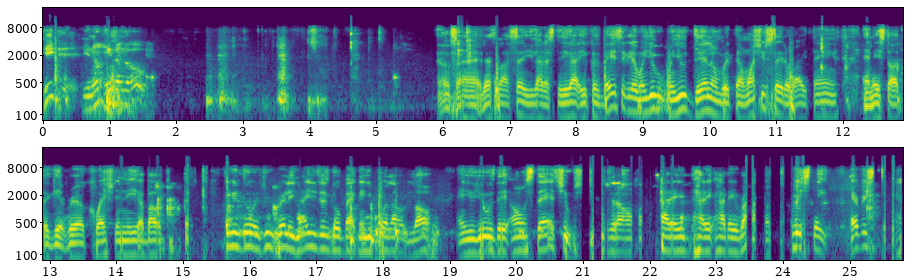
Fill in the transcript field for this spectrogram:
He did. You know, he's under oath. You know I'm saying? That's why I say you gotta you got because basically when you when you dealing with them, once you say the right things and they start to get real questiony about what you do is you really now you just go back and you pull out law and you use their own statutes. You use it on how they how they how they rock. Every state, every state has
